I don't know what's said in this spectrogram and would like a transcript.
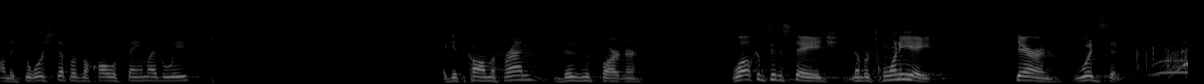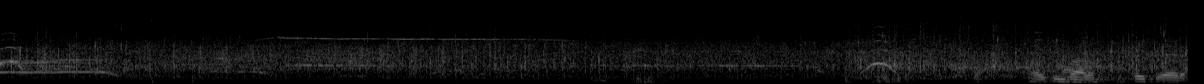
on the doorstep of the Hall of Fame, I believe. I get to call him a friend, business partner. Welcome to the stage, number 28, Darren Woodson. Thank you, brother. Appreciate it.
